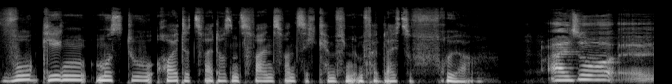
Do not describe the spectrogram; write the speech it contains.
wogegen musst du heute 2022 kämpfen im Vergleich zu früher? Also äh,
